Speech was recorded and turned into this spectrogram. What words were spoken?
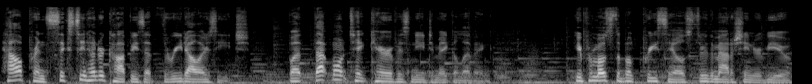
Hal prints 1,600 copies at $3 each, but that won't take care of his need to make a living. He promotes the book pre sales through the Mattachine Review.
